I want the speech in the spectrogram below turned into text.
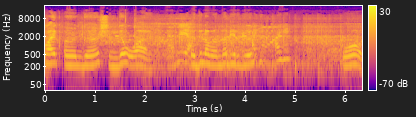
Spike öldü. Şimdi vay. Ödül avında bir gün. Oo.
